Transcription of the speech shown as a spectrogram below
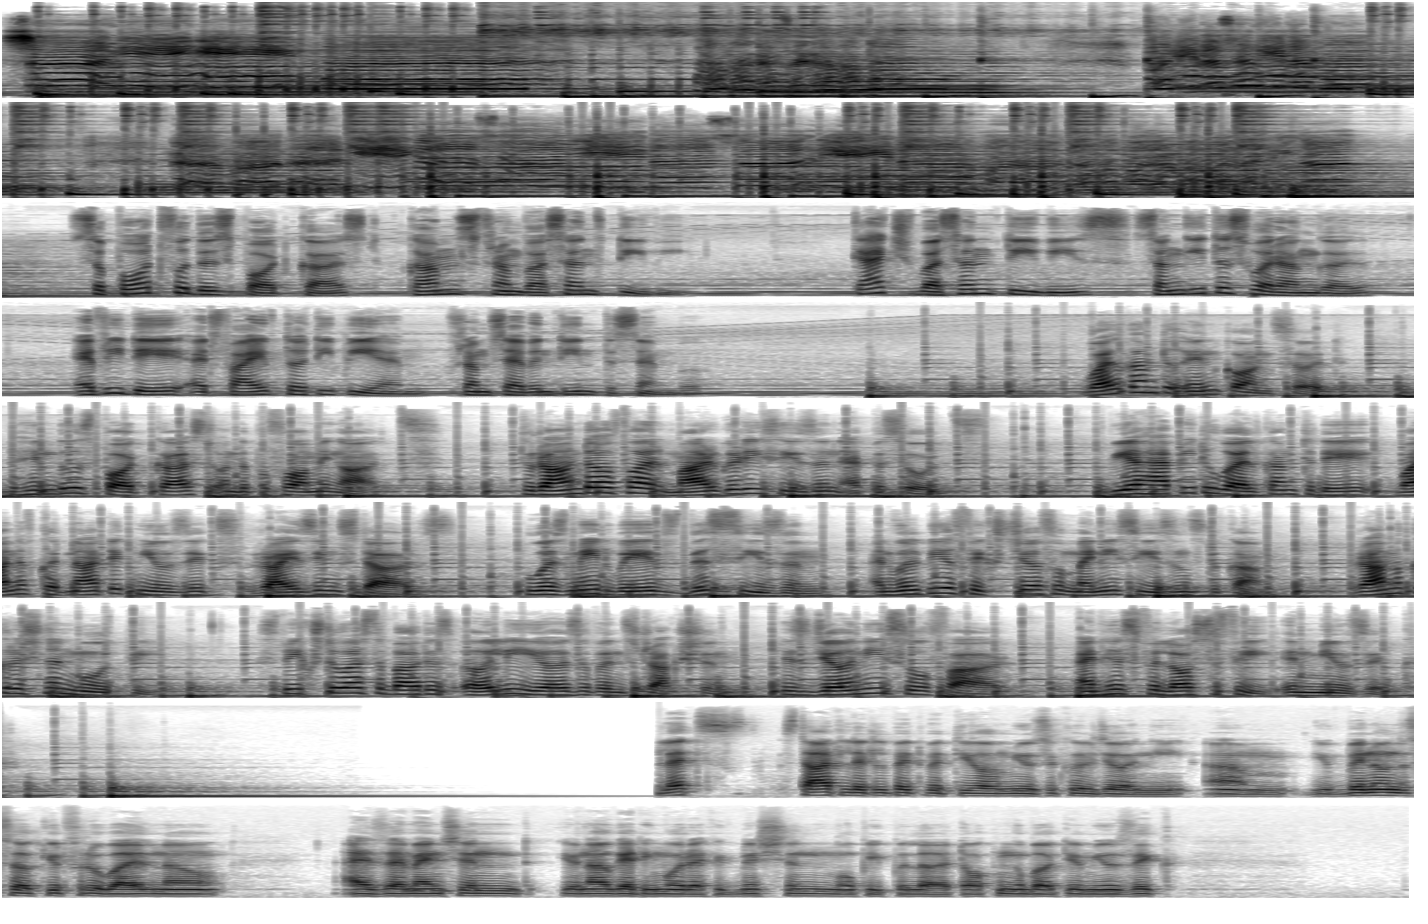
Support for this podcast comes from Vasanth TV. Catch Vasanth TV's Sangeeta Swarangal every day at 5:30 p.m. from 17th December. Welcome to In Concert, the Hindu's podcast on the performing arts. To round off our Margazhi season episodes, we are happy to welcome today one of Carnatic music's rising stars, who has made waves this season and will be a fixture for many seasons to come. Ramakrishnan Murthy speaks to us about his early years of instruction, his journey so far, and his philosophy in music. Let's start a little bit with your musical journey. Um, you've been on the circuit for a while now. As I mentioned, you're now getting more recognition, more people are talking about your music.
